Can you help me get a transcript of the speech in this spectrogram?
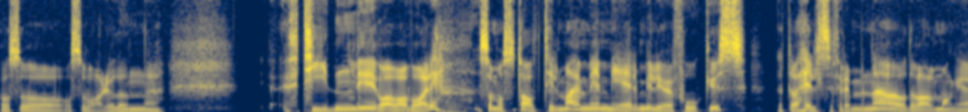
Og så var det jo den eh, tiden vi var, var, i, som også talte til meg, med mer miljøfokus. Dette var helsefremmende, og det var mange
